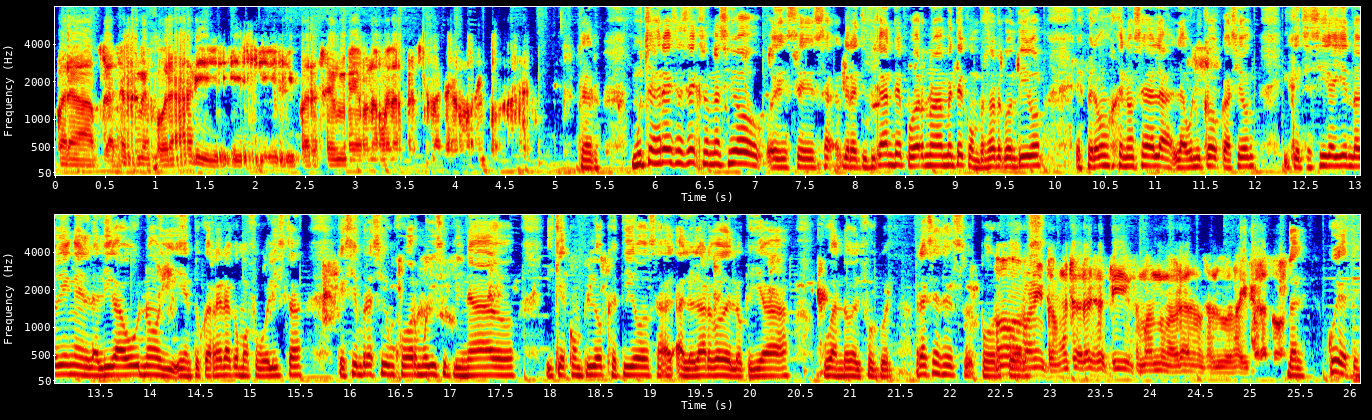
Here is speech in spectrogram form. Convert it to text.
para, hacerme mejorar y, para hacerme una buena persona, era lo más importante. Claro. Muchas gracias, Exxon. Ha sido pues, gratificante poder nuevamente conversar contigo. Esperamos que no sea la, única ocasión y que te siga yendo bien en la Liga 1 y, en tu carrera como futbolista, que siempre has sido un jugador muy disciplinado y que ha cumplido objetivos a, lo largo de lo que lleva jugando el fútbol. Gracias por... por... Muchas gracias a ti. Te mando un abrazo, saludos ahí para todos. Dale, cuídate.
